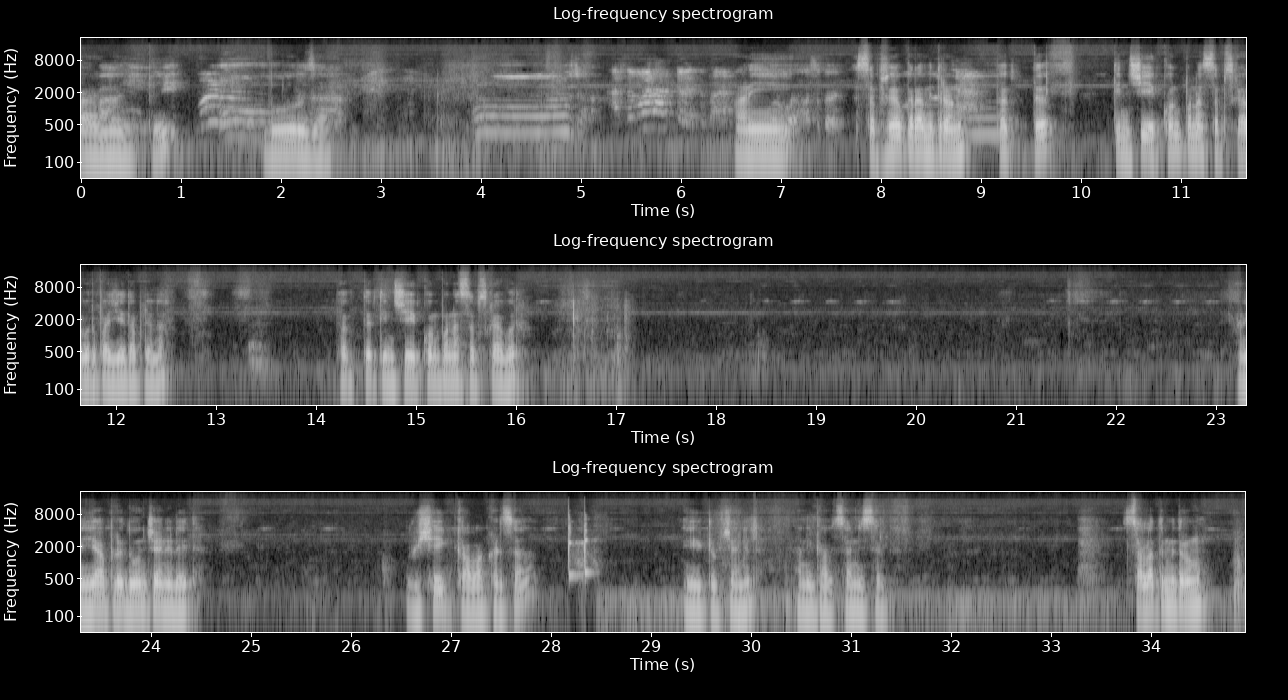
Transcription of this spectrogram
पाणी पी बुरजा आणि सबस्क्राईब करा मित्रांनो. फक्त तीनशे एकोणपन्नास सबस्क्रायबर पाहिजेत आपल्याला. फक्त तीनशे एकोणपन्नास सबस्क्रायबर आणि हे आपले दोन चॅनल आहेत. विषय गावाकडचा यूट्यूब चॅनल आणि गावचा निसर्ग. चला तर मित्रांनो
